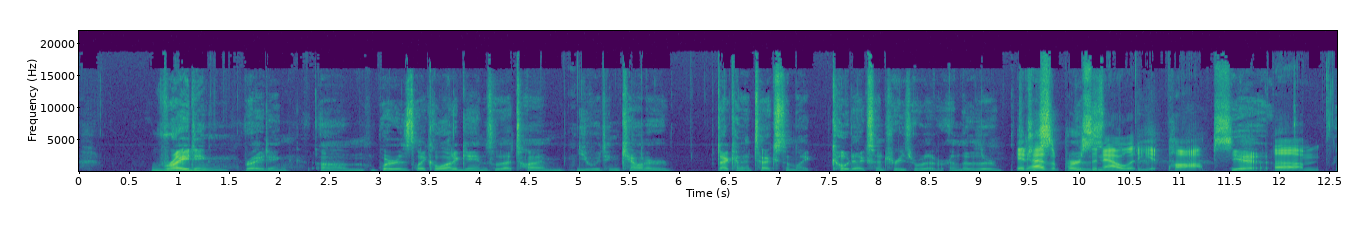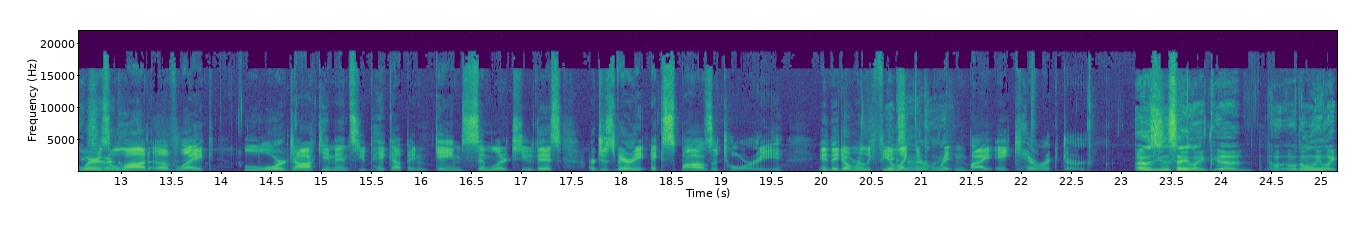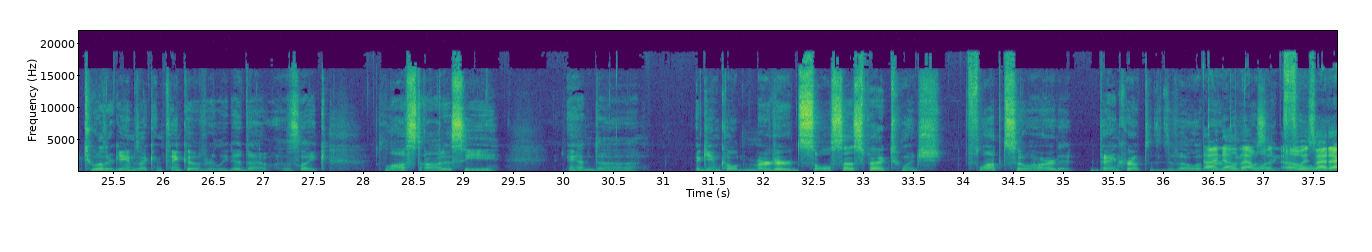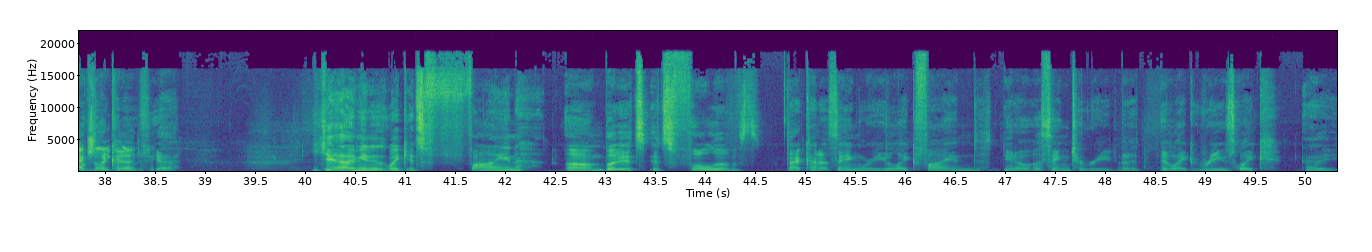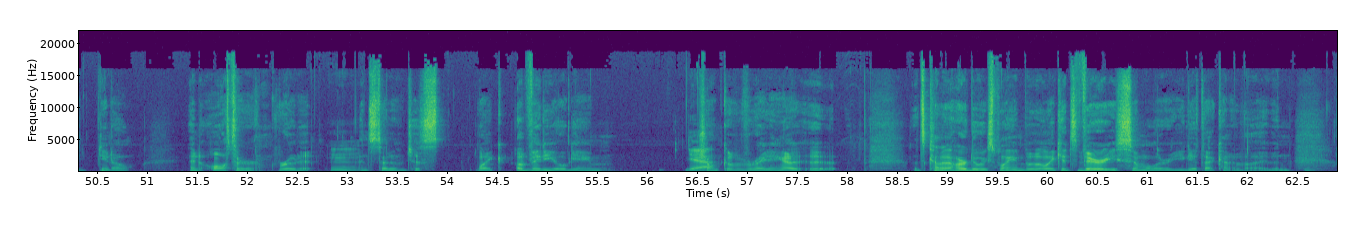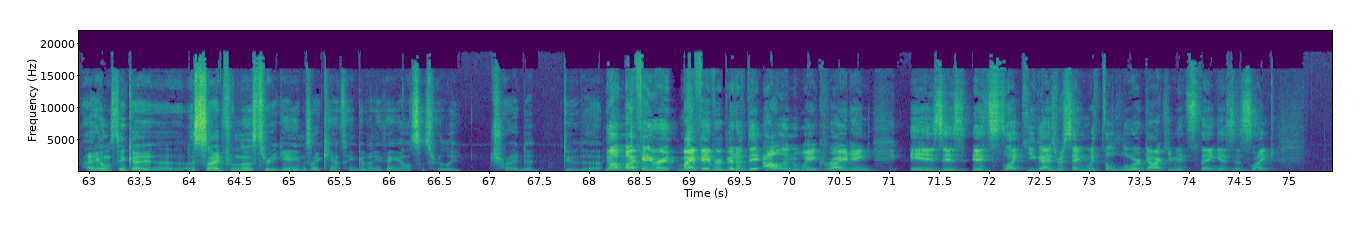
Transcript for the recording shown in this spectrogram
writing writing. Um, whereas like a lot of games of that time, you would encounter that kind of text in like codex entries or whatever, and those are It just has a personality. It pops. yeah, Um, whereas Exactly. a lot of like lore documents you pick up in games similar to this are just very expository, and they don't really feel like they're written by a character. I was gonna say like uh, the only like two other games I can think of really did that was like Lost Odyssey and uh, a game called Murdered Soul Suspect, which flopped so hard it bankrupted the developer. I know that one. like, Oh, is that actually kind good? of- yeah. Yeah, I mean, it, like it's fine, um, but it's it's full of that kind of thing where you like find you know a thing to read, but it, it like reads like a, you know an author wrote it Hmm. instead of just like a video game Yeah. chunk of writing. Uh, uh, it's kind of hard to explain, but like it's very similar. You get that kind of vibe, and I don't think I, uh, aside from those three games, I can't think of anything else that's really tried to do that. No, my favorite my favorite bit of the Alan Wake writing is is it's like you guys were saying with the lore documents thing is is like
